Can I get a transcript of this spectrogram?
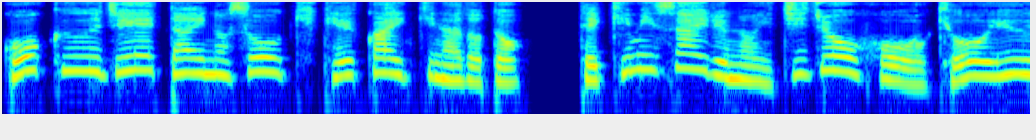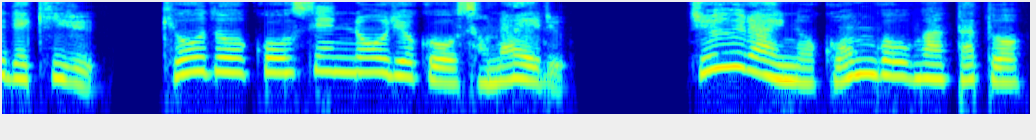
航空自衛隊の早期警戒機などと敵ミサイルの位置情報を共有できる共同光線能力を備える従来の混合型と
